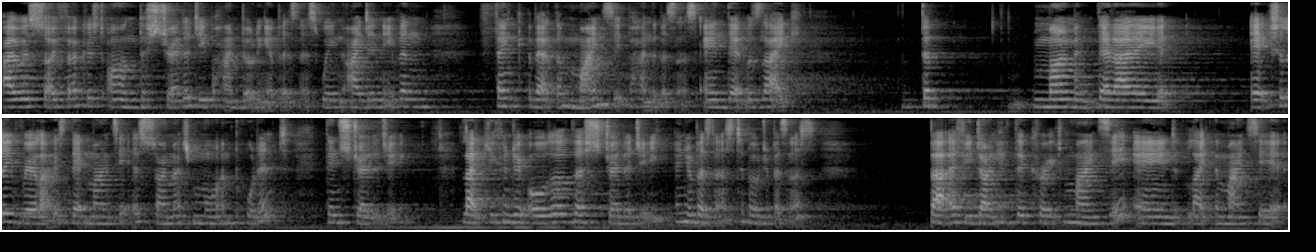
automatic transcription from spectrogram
I was so focused on the strategy behind building a business when I didn't even think about the mindset behind the business. And that was like the moment that I actually realized that mindset is so much more important than strategy. Like you can do all of the strategy in your business to build your business, but if you don't have the correct mindset and like the mindset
